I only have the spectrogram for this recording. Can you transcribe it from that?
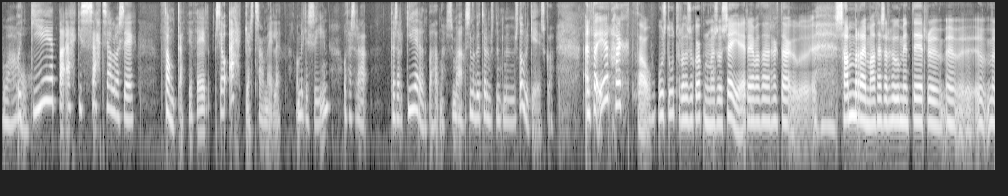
wow. og geta ekki sett sjálfa sig þanga því að þeir sjá ekkert sameilið á millið sín og þessara þessar gerenda þarna sem, að, sem að við tölum stundum um stóru geði sko. En það er hægt þá, úst út frá þessu gögnum eins og þú segir, ef að það er hægt að uh, samræma þessar hugmyndir um, um, um, um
